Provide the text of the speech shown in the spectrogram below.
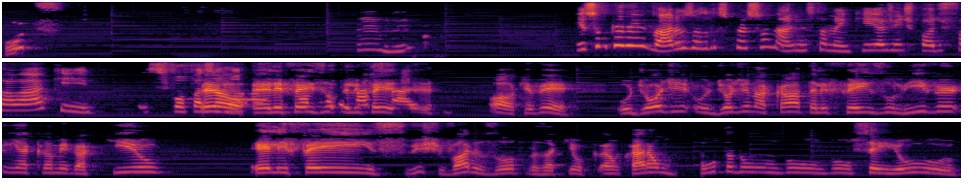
Putz. Uhum. Isso porque tem vários outros personagens também que a gente pode falar aqui. Se for fazer Não, uma, ele fez. uma Ele fez. Ó, quer ver? O Joji, o Joji Nakata, ele fez o Liver em Akame ga Kill. Ele fez. Vixe, vários outros aqui. O é um cara é um puta de um, de um, de um Seiyu.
